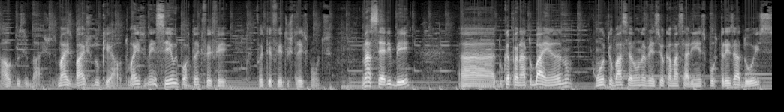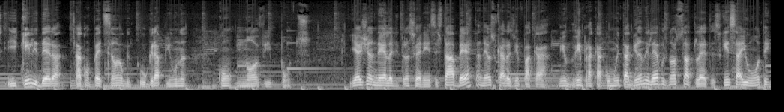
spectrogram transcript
altos e baixos. Mais baixo do que alto. Mas venceu, o importante foi, foi ter feito os três pontos. Na Série B a, do Campeonato Baiano, ontem o Barcelona venceu o Camaçariense por 3 a 2 e quem lidera a competição é o, Grapiúna com 9 pontos. E a janela de transferência está aberta, né? Os caras vêm para cá, vêm para cá com muita grana e levam os nossos atletas. Quem saiu ontem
